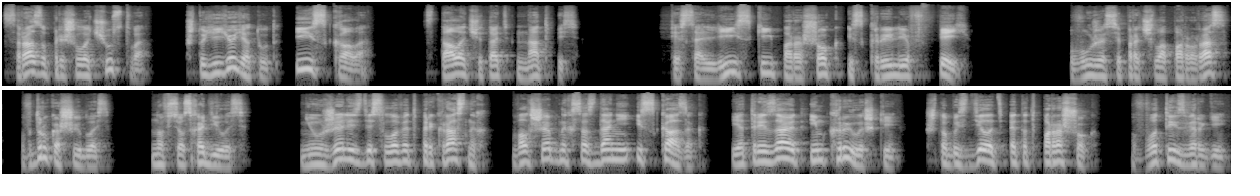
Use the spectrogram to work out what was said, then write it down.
сразу пришло чувство, что ее я тут и искала. Стала читать надпись «Фессалийский порошок из крыльев фей». В ужасе прочла пару раз, вдруг ошиблась, но все сходилось. Неужели здесь ловят прекрасных, волшебных созданий из сказок и отрезают им крылышки, чтобы сделать этот порошок? Вот изверги.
